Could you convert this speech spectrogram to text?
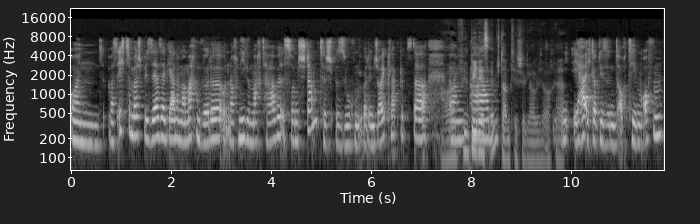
Und was ich zum Beispiel sehr, sehr gerne mal machen würde und noch nie gemacht habe, ist so ein Stammtisch besuchen. Über den Joy Club gibt's da. Oh, ähm, viel BDSM-Stammtische, glaube ich auch. Ja, ja ich glaube, die sind auch themenoffen,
